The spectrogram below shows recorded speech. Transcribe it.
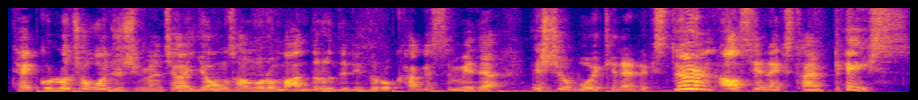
댓글로 적어주시면 제가 영상으로 만들어 드리도록 하겠습니다. It's your boy Kinetic Student. I'll see you next time. Peace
